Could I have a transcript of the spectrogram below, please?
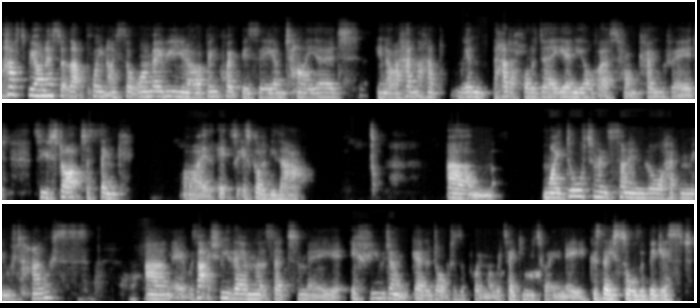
I have to be honest, at that point, I thought, well, maybe, you know, I've been quite busy. I'm tired. You know, I hadn't had, we hadn't had a holiday, any of us from COVID. So you start to think, oh, it's, it's got to be that. Um, my daughter and son in law had moved house. And it was actually them that said to me, if you don't get a doctor's appointment, we're taking you to A&E because they saw the biggest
